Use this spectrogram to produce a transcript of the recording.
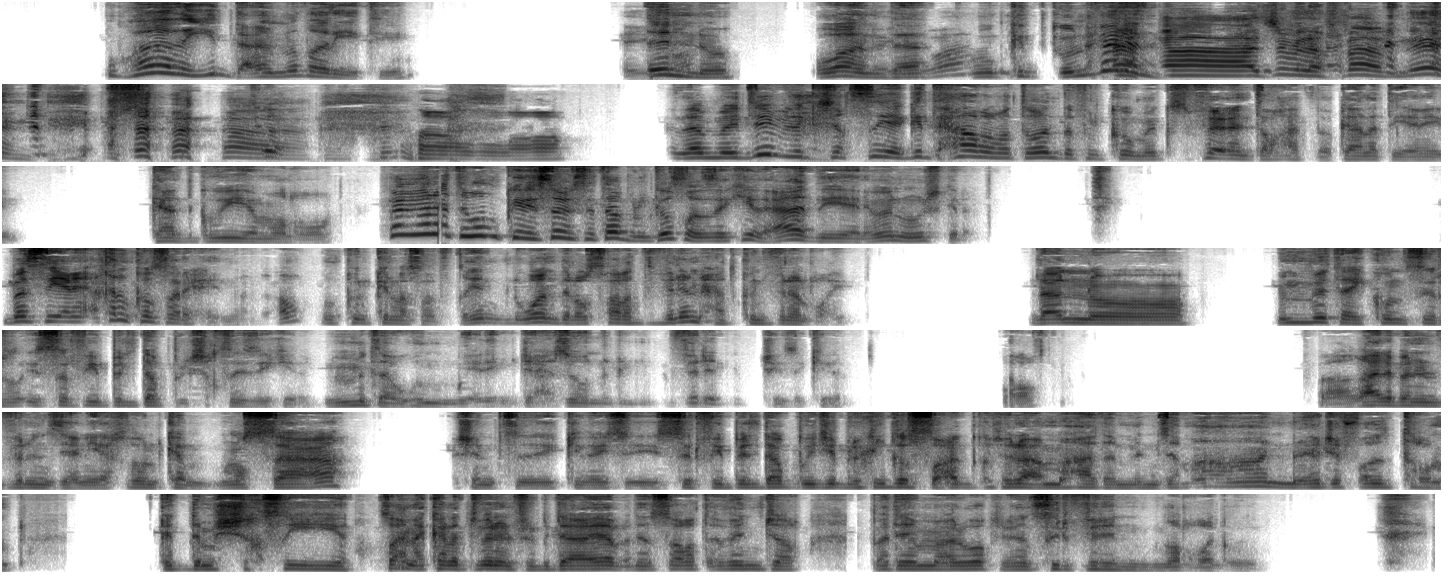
وهذا يدعم نظريتي أيوة. إنه واندا أيوة. ممكن تكون villain آه شوف الافلام منين؟ الله. لما يجيب لك شخصية قد حاربت وندا في الكوميكس فعلا جرحتها وكانت يعني كانت قوية مرة. فمعناته ممكن يسوي set up القصة زي كذا عادي يعني وين المشكلة؟ بس يعني خلينا نكون صريحين مع بعض نكون كلنا صادقين. واندا لو صارت villain حتكون villain رهيب. لأنه من متى يكون يصير يصير في build up لشخصية زي كذا؟ من متى وهم يعني يجهزون ال villain شيء زي كذا؟ عرفت؟ فغالبا ال villains يعني يأخذون كم؟ نص ساعة عشان كذا يص- يصير في build up ويجيب لك القصة. حقته لا أما هذا من زمان من Age of Ultron قدم الشخصية. صح إنها كانت villain في البداية بعدين صارت Avenger بعدين مع الوقت بعدين تصير villain مرة قوي.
